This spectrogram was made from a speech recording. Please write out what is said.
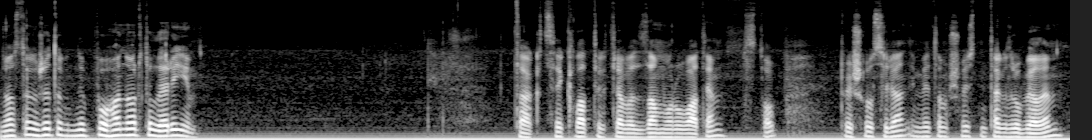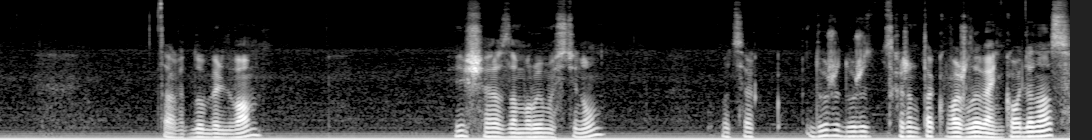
У нас так вже так непогано артилерії. Так, цей клаптик треба замурувати. Стоп. Прийшов селян і ми там щось не так зробили. Так, дубль 2. І ще раз замуруємо стіну. Оце дуже-дуже, скажімо так, важливенько для нас.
